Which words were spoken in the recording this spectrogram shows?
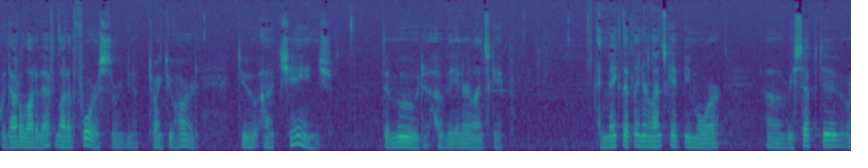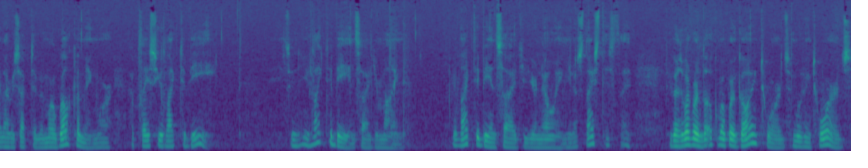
without a lot of effort, a lot of force, or you know, trying too hard, to uh, change the mood of the inner landscape and make that inner landscape be more uh, receptive, or not receptive, but more welcoming, more a place you like to be. So you like to be inside your mind. You like to be inside your knowing. You know, it's nice to, because what we're look, what we're going towards, moving towards,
